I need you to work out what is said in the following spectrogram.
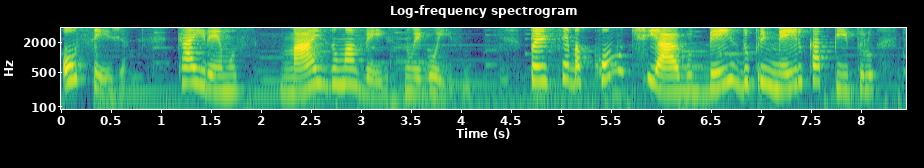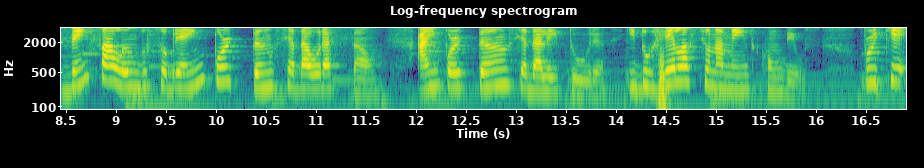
Ou seja, cairemos mais uma vez no egoísmo. Perceba como Tiago, desde o primeiro capítulo, vem falando sobre a importância da oração, a importância da leitura e do relacionamento com Deus, porque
